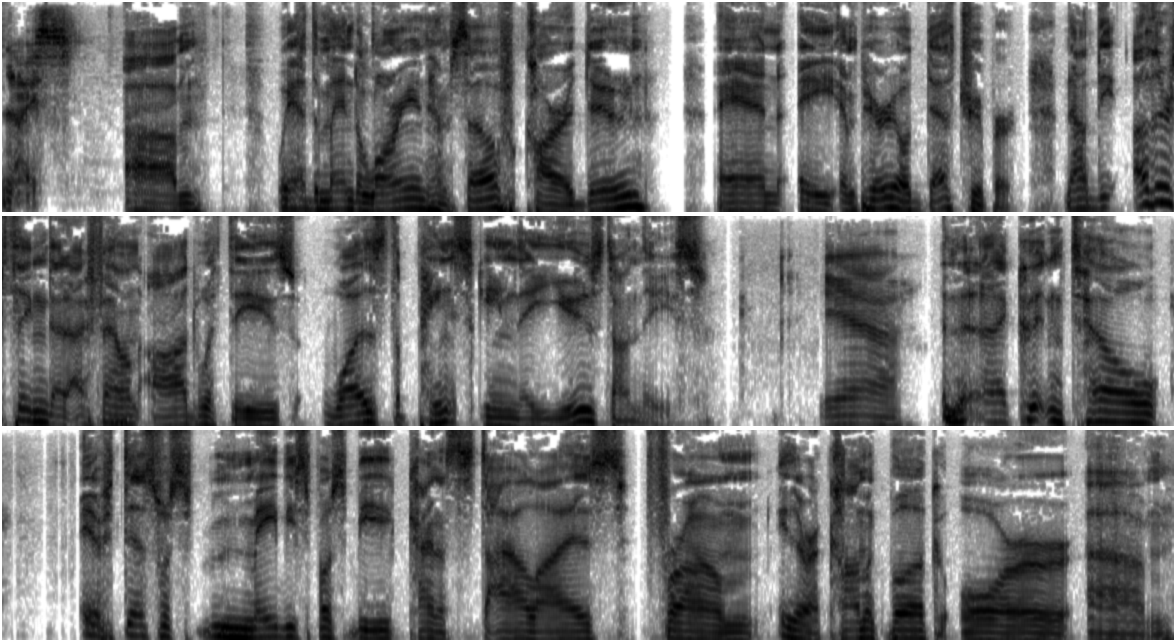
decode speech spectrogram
Nice. Um, we had the Mandalorian himself, Cara Dune, and a Imperial Death Trooper. Now, the other thing that I found odd with these was the paint scheme they used on these. Yeah. And I couldn't tell if this was maybe supposed to be kind of stylized from either a comic book or um,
